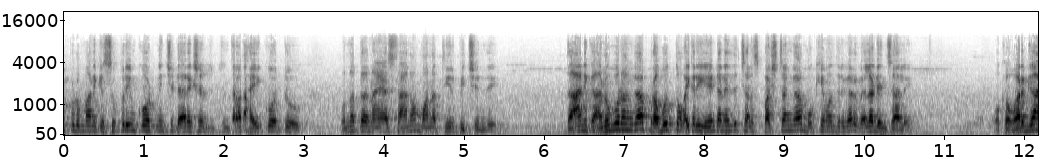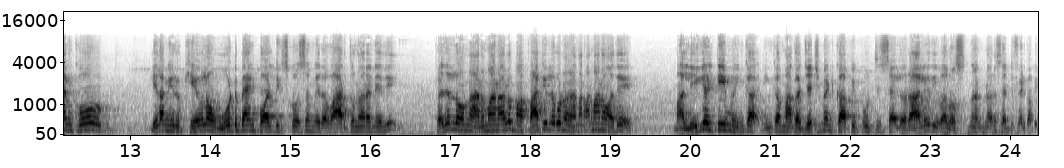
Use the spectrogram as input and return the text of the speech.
ఇప్పుడు మనకి సుప్రీంకోర్టు నుంచి డైరెక్షన్ వచ్చిన తర్వాత హైకోర్టు ఉన్నత న్యాయస్థానం మొన్న తీర్పు ఇచ్చింది దానికి అనుగుణంగా ప్రభుత్వం వైఖరి ఏంటనేది చాలా స్పష్టంగా ముఖ్యమంత్రి గారు వెల్లడించాలి. ఒక వర్గానికో లేదా మీరు కేవలం ఓటు బ్యాంక్ పాలిటిక్స్ కోసం మీరు వాడుతున్నారనేది ప్రజల్లో ఉన్న అనుమానాలు మా పార్టీలో కూడా అనుమానం అదే. మా లీగల్ టీం ఇంకా ఇంకా మాకు జడ్జిమెంట్ కాపీ పూర్తి స్థాయిలో రాలేదు ఇవాళ వస్తుంది అంటున్నారు సర్టిఫైడ్ కాపీ.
